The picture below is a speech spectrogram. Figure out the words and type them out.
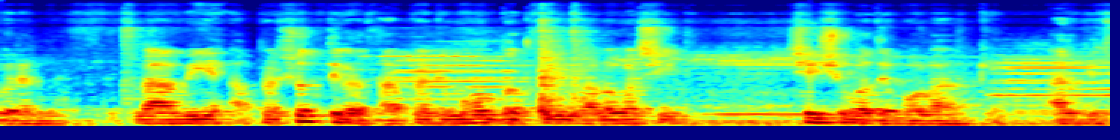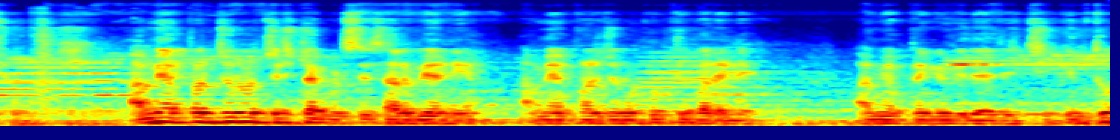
করেন না। এগুলো আমি আপনার সত্যি কথা, আপনাকে মহব্বত করি, ভালোবাসি, সেই সুবাদে বলা আর কি, আর কিছু না। আমি আপনার জন্য চেষ্টা করছি সার্বিয়া নিয়ে, আমি আপনার জন্য করতে পারিনি, আমি আপনাকে বিদায় দিচ্ছি। কিন্তু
